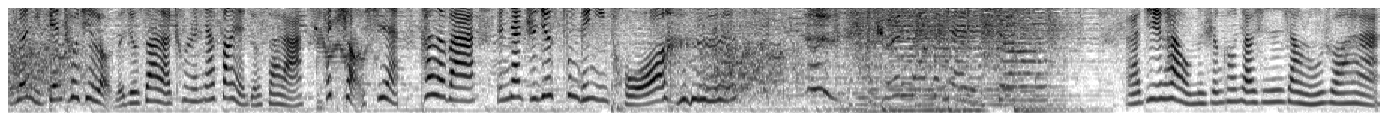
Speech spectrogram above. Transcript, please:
你说你编臭气篓子就算了，冲人家放也就算了，还挑衅，看了吧，人家直接送给你一坨。好了，继续看我们神坑叫欣欣向荣说哈，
